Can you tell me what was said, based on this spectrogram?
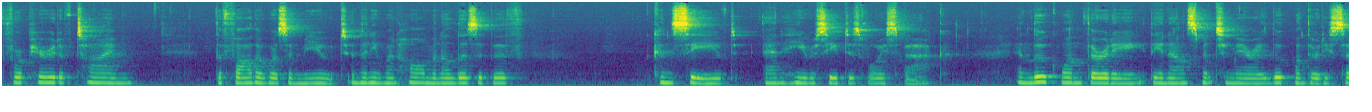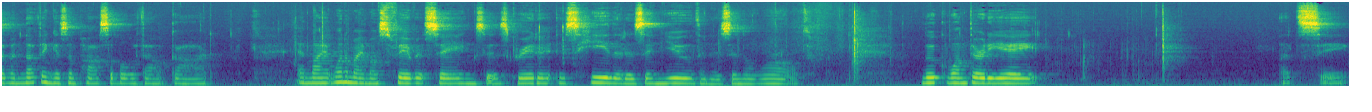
for a period of time, the father was a mute, and then he went home, and Elizabeth conceived, and he received his voice back. In Luke 130, the announcement to Mary, Luke 137, nothing is impossible without God. And my one of my most favorite sayings is greater is he that is in you than is in the world. Luke 138 Let's see.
